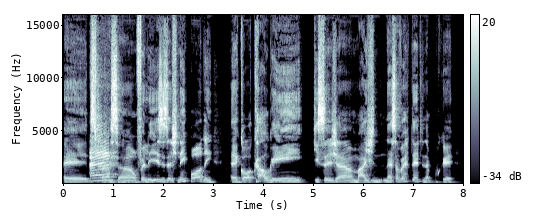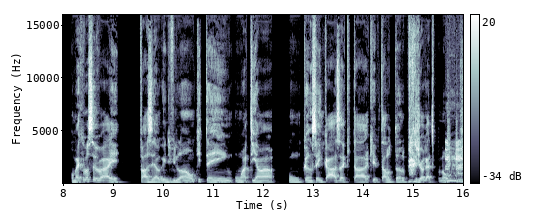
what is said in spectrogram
é, de É. superação, felizes, eles nem podem é, colocar alguém que seja mais nessa vertente, né? Porque como é que você vai fazer alguém de vilão que tem uma tia com câncer em casa que, tá, que ele tá lutando pra jogar? Tipo, não, Uhum.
